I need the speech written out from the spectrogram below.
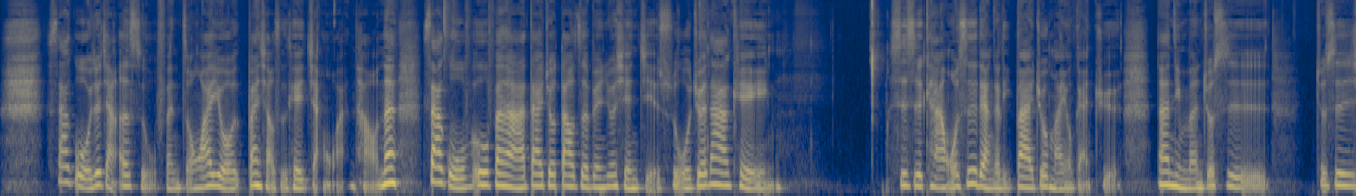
萨古我就讲二十五分钟，我还有半小时可以讲完。好，那萨古部分啊，大概就到这边就先结束。我觉得大家可以试试看，我是两个礼拜就蛮有感觉。那你们就是就是。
